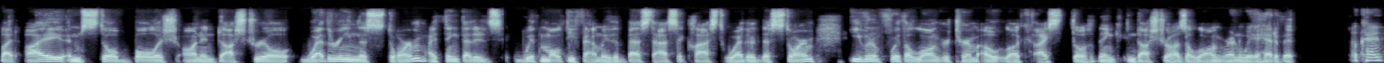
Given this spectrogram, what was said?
but I am still bullish on industrial weathering the storm. I think that it's with multifamily, the best asset class to weather the storm. Even if with a longer term outlook, I still think industrial has a long runway ahead of it. Okay.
